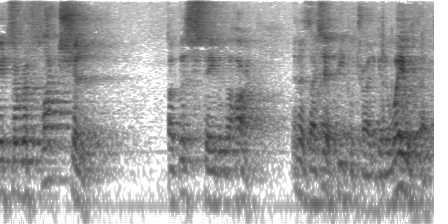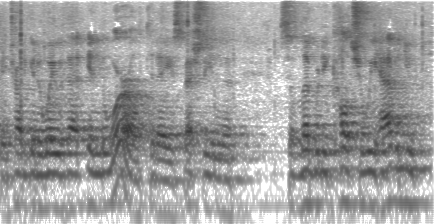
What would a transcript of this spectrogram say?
It's a reflection of the state of the heart. And as I said, people try to get away with that. They try to get away with that in the world today, especially in the celebrity culture we have, and you,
